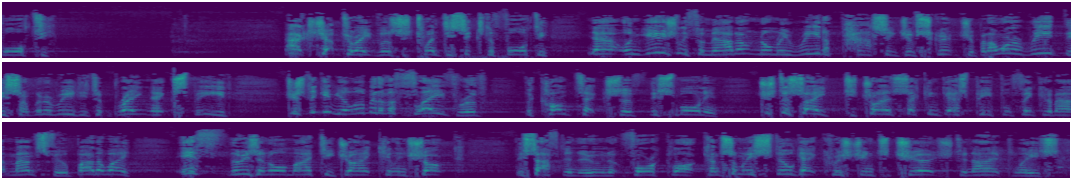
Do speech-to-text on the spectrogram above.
40. Acts chapter 8, verses 26 to 40. Now, unusually for me, I don't normally read a passage of Scripture, but I want to read this. I'm going to read it at breakneck speed just to give you a little bit of a flavour of the context of this morning. Just to say, to try and second guess people thinking about Mansfield. By the way, if there is an almighty giant killing shock this afternoon at four o'clock, can somebody still get Christian to church tonight, please?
